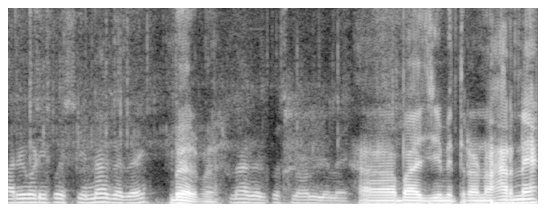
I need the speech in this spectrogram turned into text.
आरेवाडीपाशी नागज आहे. बरं बरं. नागजपासून आणलेला आहे. हा बाजी मित्रांनो. हरण्या?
